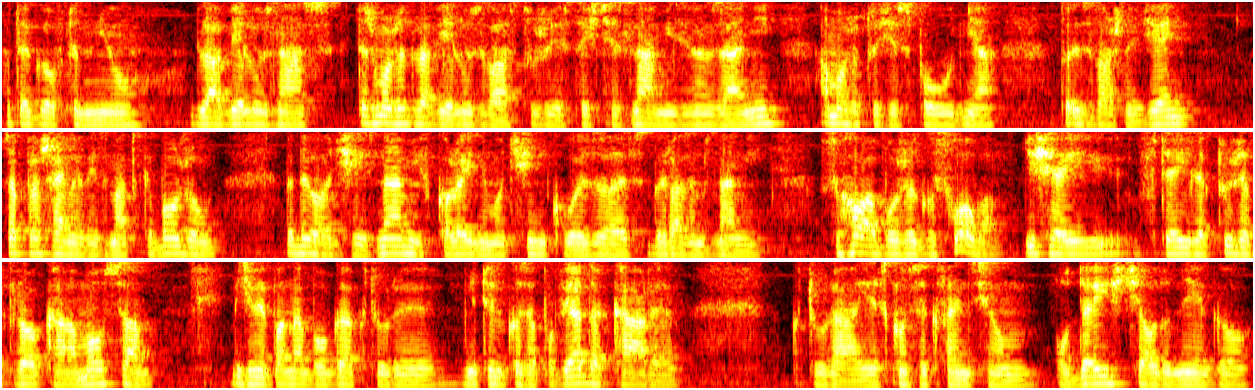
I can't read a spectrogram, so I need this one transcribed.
Dlatego w tym dniu dla wielu z nas, też może dla wielu z Was, którzy jesteście z nami związani, a może ktoś jest z południa, to jest ważny dzień. Zapraszajmy więc Matkę Bożą, by była dzisiaj z nami w kolejnym odcinku SOS, by razem z nami słuchała Bożego Słowa. Dzisiaj w tej lekturze proroka Amosa widzimy Pana Boga, który nie tylko zapowiada karę, która jest konsekwencją odejścia od Niego,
